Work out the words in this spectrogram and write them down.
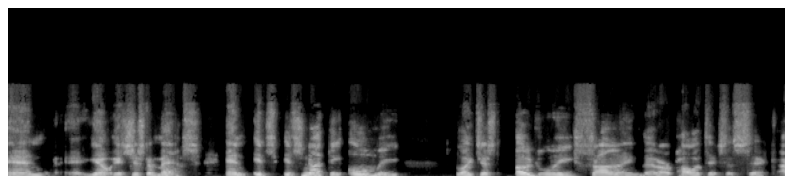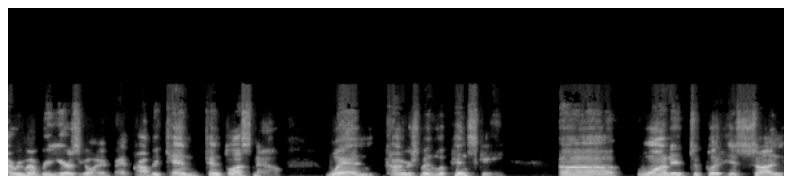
And you know it's just a mess. And it's it's not the only like just ugly sign that our politics is sick. I remember years ago and, and probably 10 10 plus now when congressman lipinski uh, wanted to put his son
